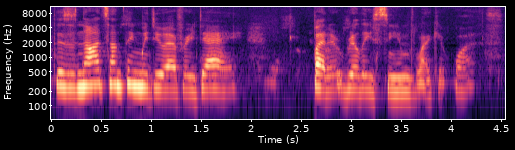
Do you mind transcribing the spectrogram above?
This is not something we do every day, but it really seemed like it was.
